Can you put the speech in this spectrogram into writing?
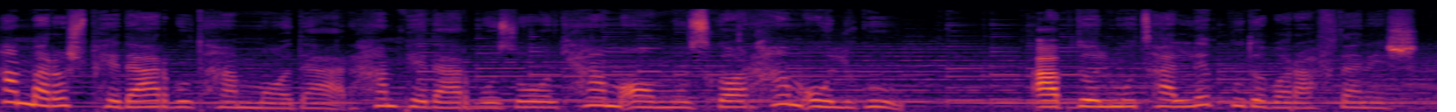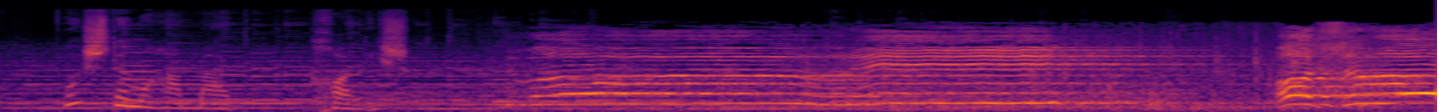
هم براش پدر بود هم مادر، هم پدر بزرگ، هم آموزگار، هم الگو. عبدالمطلب بود و با رفتنش پشت محمد خالی شد. به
